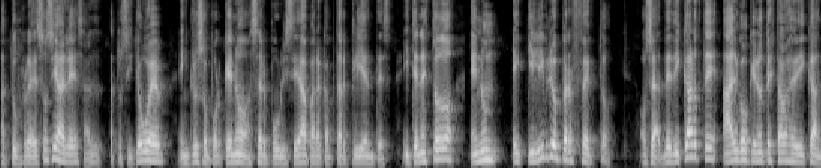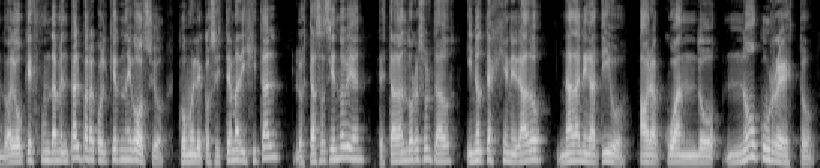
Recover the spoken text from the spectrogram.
a tus redes sociales, a tu sitio web e incluso, ¿por qué no?, hacer publicidad para captar clientes. Y tenés todo en un equilibrio perfecto o sea, dedicarte a algo que no te estabas dedicando, algo que es fundamental para cualquier negocio, como el ecosistema digital, lo estás haciendo bien, te está dando resultados y no te has generado nada negativo. Ahora, cuando no ocurre esto,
